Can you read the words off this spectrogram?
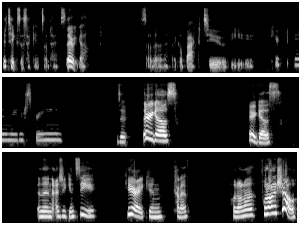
It takes a second sometimes. There we go. So then if I go back to the character animator screen, is it there he goes. There he goes. And then as you can see, here I can kind of put on a put on a show.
